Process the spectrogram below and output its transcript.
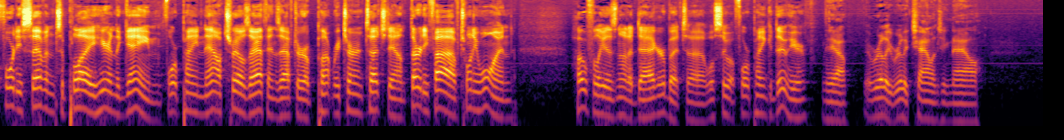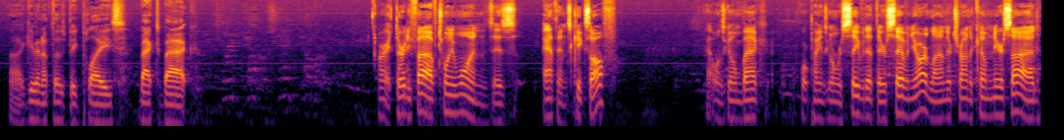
447 to play here in the game. Fort Payne now trails Athens after a punt return touchdown, 35-21. Hopefully it's not a dagger, but uh, we'll see what Fort Payne can do here. Yeah, they're really, really challenging now, uh, giving up those big plays back to back. All right, 35-21 as Athens kicks off. That one's going back. Fort Payne's going to receive it at their seven-yard line. They're trying to come near side.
